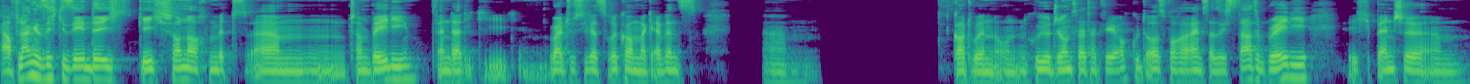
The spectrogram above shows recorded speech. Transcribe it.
Ja, auf lange Sicht gesehen gehe ich, gehe ich schon noch mit ähm, Tom Brady, wenn da die, die Right Receiver zurückkommen, Mike Evans, ähm, Godwin und Julio Jones hat tatsächlich auch gut aus, Woche 1. Also ich starte Brady, ich benche ähm,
